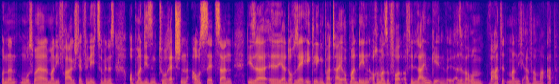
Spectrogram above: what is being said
Und dann muss man ja mal die Frage stellen, finde ich zumindest, ob man diesen Tourettschen Aussetzern dieser äh, ja doch sehr ekligen Partei, ob man denen auch immer sofort auf den Leim gehen will. Also warum wartet man nicht einfach mal ab?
